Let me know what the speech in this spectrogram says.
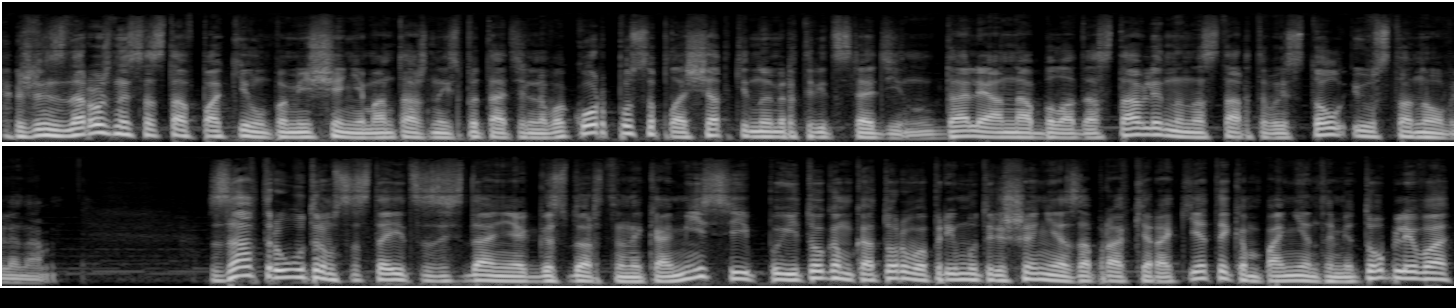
Железнодорожный состав покинул помещение монтажно-испытательного корпуса площадки номер 31. Далее она была доставлена на стартовый стол и установлена. Завтра утром состоится заседание Государственной комиссии, по итогам которого примут решение о заправке ракеты компонентами топлива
